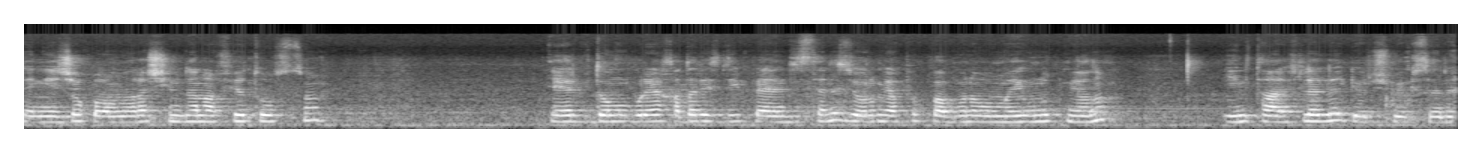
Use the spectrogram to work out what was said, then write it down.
Deneyecek olanlara şimdiden afiyet olsun. Eğer videomu buraya kadar izleyip beğendiyseniz yorum yapıp abone olmayı unutmayalım. Yeni tariflerle görüşmek üzere.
